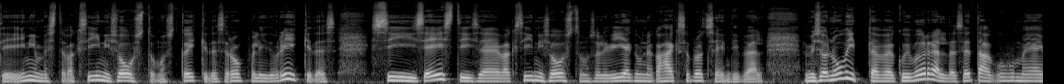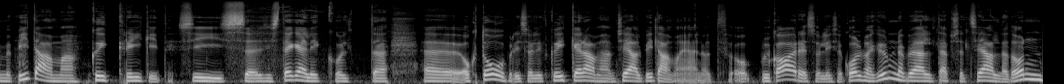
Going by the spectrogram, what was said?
vaadati inimeste vaktsiinisoostumust kõikides Euroopa Liidu riikides, siis Eesti see vaktsiinisoostumus oli viiekümne kaheksa protsendi peal. mis on huvitav, kui võrrelda seda, kuhu me jäime pidama, kõik riigid, siis, siis tegelikult äh, oktoobris olid kõik enam-vähem seal pidama jäänud. Bulgaarias oli see kolmekümne peal, täpselt seal nad on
